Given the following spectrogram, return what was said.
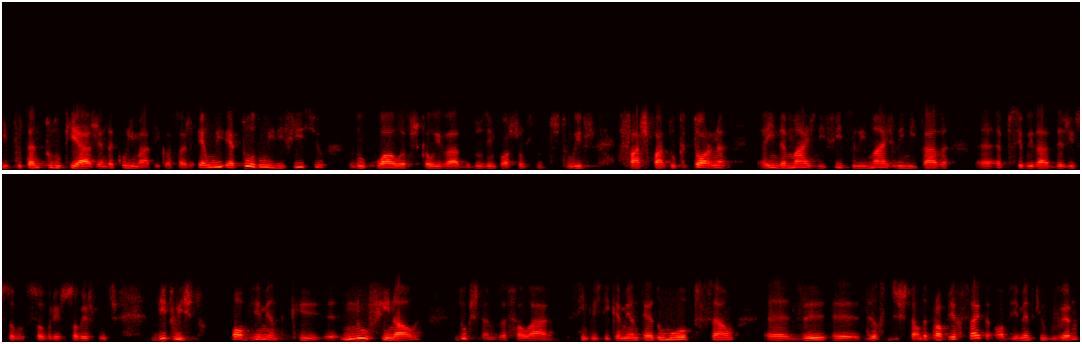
e, portanto, tudo o que é a agenda climática. Ou seja, é, um, é todo um edifício do qual a fiscalidade dos impostos sobre os destruídos faz parte, o que torna ainda mais difícil e mais limitada uh, a possibilidade de agir sobre, sobre, estes, sobre estes produtos. Dito isto, obviamente que uh, no final do que estamos a falar, simplificamente, é de uma opção de, de, gestão da própria receita. Obviamente que o Governo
